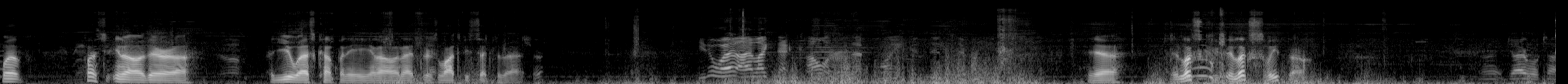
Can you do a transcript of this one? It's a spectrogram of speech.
Well, plus you know they're a, a U.S. company, you know, and that, there's a lot to be said for that. You know what? I like that color of that plane. It's, it's different. Yeah, it looks it looks sweet though. Alright, gyro time.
